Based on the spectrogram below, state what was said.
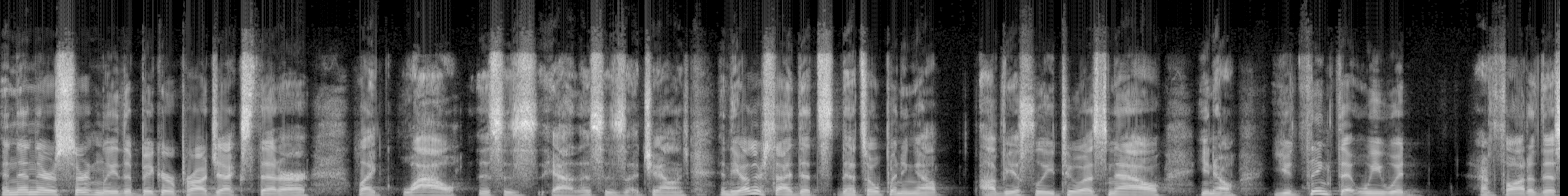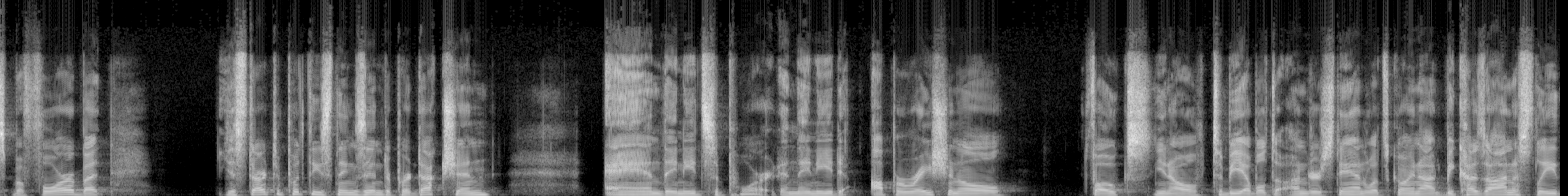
And then there's certainly the bigger projects that are like, wow, this is yeah, this is a challenge. And the other side that's that's opening up obviously to us now, you know, you'd think that we would have thought of this before, but you start to put these things into production and they need support and they need operational folks, you know, to be able to understand what's going on because honestly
